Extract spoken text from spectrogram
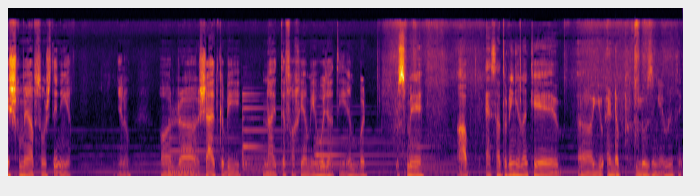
इश्क में आप सोचते नहीं हैं यू नो और शायद कभी ना इतफाक़ियाँ भी हो जाती हैं बट उसमें आप ऐसा तो नहीं है ना कि you end up losing everything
